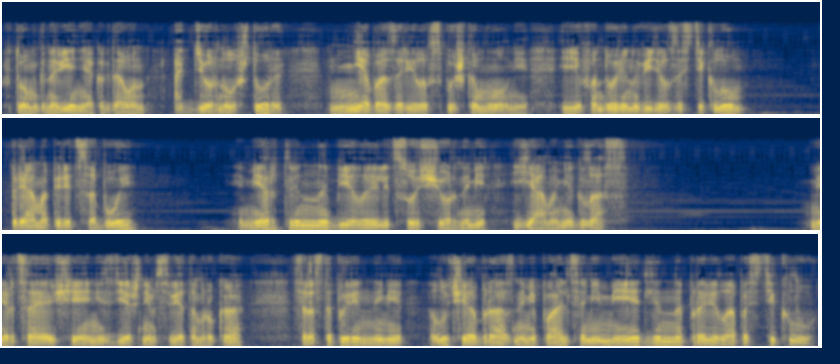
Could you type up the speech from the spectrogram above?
В то мгновение, когда он отдернул шторы, небо озарила вспышка молнии, и Фандорин увидел за стеклом, прямо перед собой, мертвенно-белое лицо с черными ямами глаз. Мерцающая нездешним светом рука с растопыренными лучеобразными пальцами медленно провела по стеклу,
